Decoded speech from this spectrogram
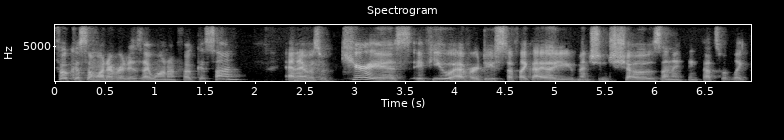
focus on whatever it is I want to focus on. And I was curious if you ever do stuff like that. You mentioned shows, and I think that's what like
